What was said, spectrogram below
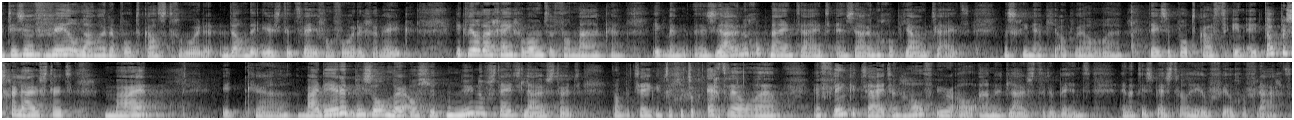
Het is een veel langere podcast geworden dan de eerste twee van vorige week. Ik wil daar geen gewoonte van maken. Ik ben zuinig op mijn tijd en zuinig op jouw tijd. Misschien heb je ook wel uh, deze podcast in etappes geluisterd, maar ik uh, waardeer het bijzonder als je het nu nog steeds luistert. Dat betekent dat je toch echt wel een flinke tijd, een half uur al aan het luisteren bent. En dat is best wel heel veel gevraagd.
